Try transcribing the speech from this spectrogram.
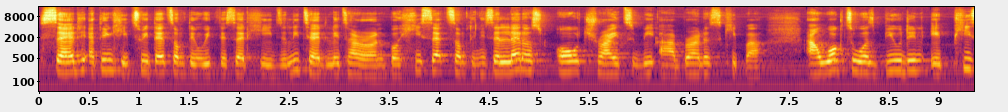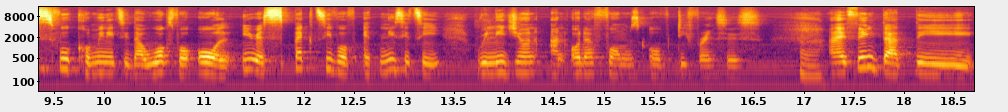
said, I think he tweeted something which they said he deleted later on, but he said something. He said, let us all try to be our brother's keeper and work towards building a peaceful community that works for all, irrespective of ethnicity, religion, and other forms of differences. Hmm. And I think that the,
